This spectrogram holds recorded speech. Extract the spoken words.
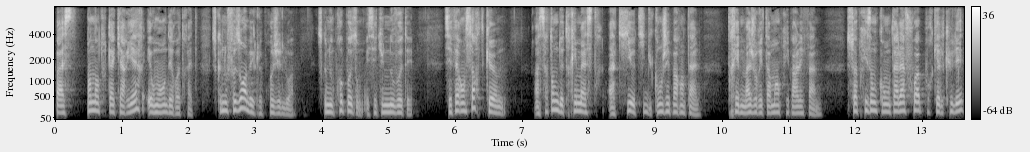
passe pendant toute la carrière et au moment des retraites. Ce que nous faisons avec le projet de loi, ce que nous proposons, et c'est une nouveauté, c'est faire en sorte que un certain nombre de trimestres acquis au titre du congé parental, très majoritairement pris par les femmes, soient pris en compte à la fois pour calculer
